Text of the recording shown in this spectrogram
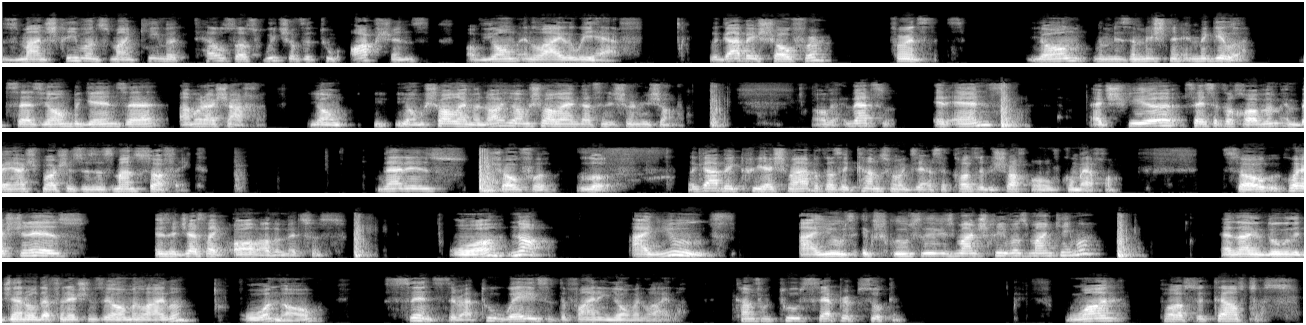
Zman Shchiva and Zman Kimo tells us which of the two options of Yom and Laila we have. Legabe Shofar, for instance, Yom is a Mishnah in Megillah. It says Yom begins at Amar Hashacha. Yom Yom Shalem and not Yom Shalem, that's an issue Rishon. Okay, that's it ends at Shkia Tzesek Chavim and Be'ash Moshes is a Zman Sofik. That is Shofar Lulav. The Gabi Kriyashma because it comes from Kozer B'Shachma of Kumecha. So the question is, is it just like all other mitzvahs? Or no, I use I use exclusively Zman Shchiva, Zman Kima, has nothing to do with the general definitions of Yom and Laila? Or no, since there are two ways of defining Yom and Laila, come from two separate psukim. One pasuk tells us,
